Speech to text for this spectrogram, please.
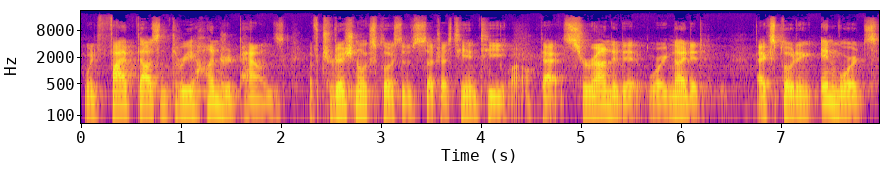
when 5,300 pounds of traditional explosives, such as TNT, Wow. that surrounded it were ignited, exploding inwards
